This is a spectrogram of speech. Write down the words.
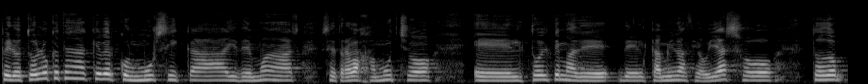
Pero todo lo que tenga que ver con música y demás, se trabaja mucho, el- todo el tema de- del camino hacia Oyaso, todo,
